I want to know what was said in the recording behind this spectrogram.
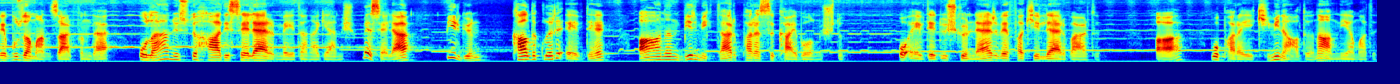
ve bu zaman zarfında olağanüstü hadiseler meydana gelmiş. Mesela bir gün kaldıkları evde ağanın bir miktar parası kaybolmuştu. O evde düşkünler ve fakirler vardı. Ağa bu parayı kimin aldığını anlayamadı.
